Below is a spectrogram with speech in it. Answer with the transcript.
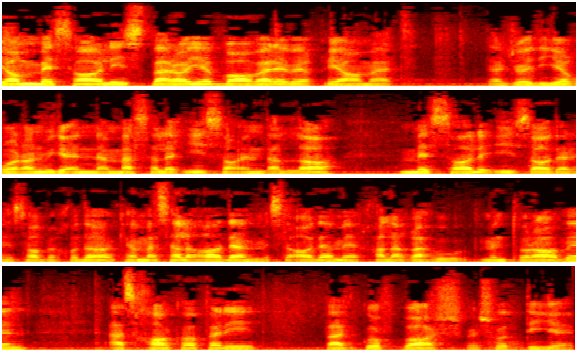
یا مثالی است برای باور به قیامت. در جای دیگه قرآن میگه ان مثل عیسی عند الله. مثال عیسی در حساب خدا که مثل آدم مثل آدم خلقه من تراب. از خاک آفرید بعد گفت باش و شد دیگه.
